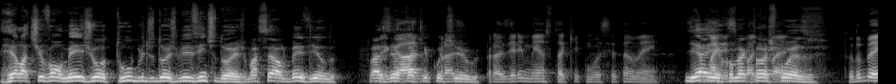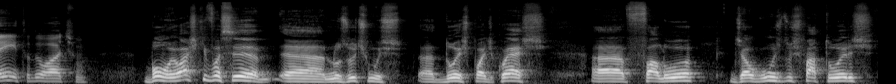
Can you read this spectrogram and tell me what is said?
relativo ao mês de outubro de 2022. Marcelo, bem-vindo. Prazer Obrigado, estar aqui contigo. Prazer, prazer imenso estar aqui com você também. E aí, como é que estão as coisas? Tudo bem, tudo ótimo. Bom, eu acho que você, é, nos últimos é, dois podcasts, é, falou de alguns dos fatores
